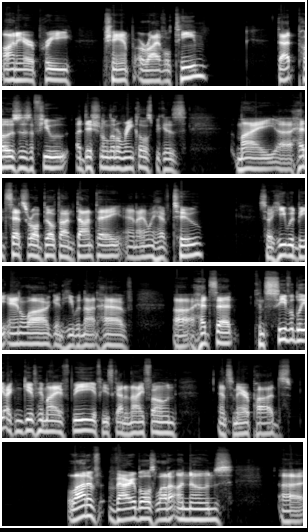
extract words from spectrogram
on air pre champ arrival team. That poses a few additional little wrinkles because my uh, headsets are all built on Dante and I only have two. So he would be analog and he would not have uh, a headset. Conceivably, I can give him IFB if he's got an iPhone and some AirPods. A lot of variables, a lot of unknowns. Uh,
